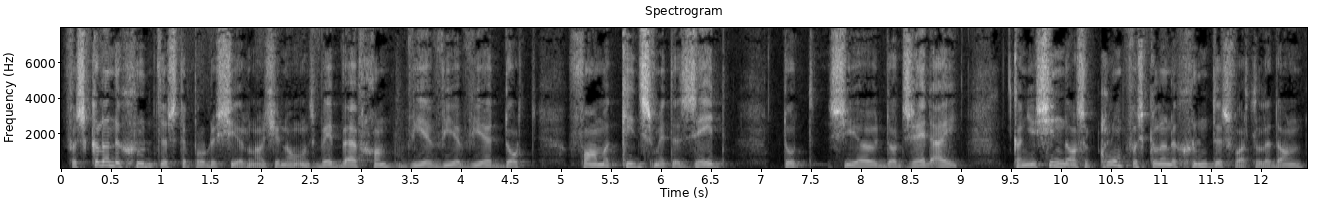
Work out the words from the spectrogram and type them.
verskillende groentes te produseer. En as jy na ons webwerf gaan www.farmerkids.co.za kan jy sien daar's 'n klomp verskillende groentes wat hulle dan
